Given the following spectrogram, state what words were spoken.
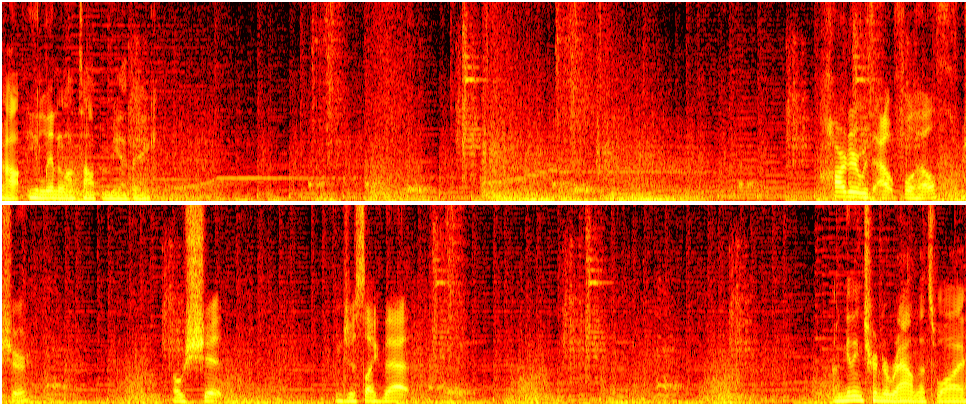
Oh, he landed on top of me, I think. Harder without full health for sure. Oh shit. Just like that. I'm getting turned around, that's why. I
